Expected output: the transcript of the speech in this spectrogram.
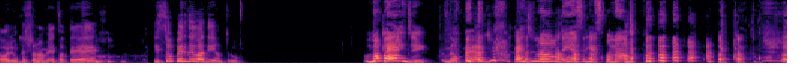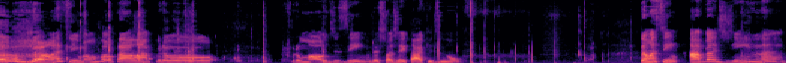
olha um questionamento até e se eu perder lá dentro? Não perde. Não perde? perde não, tem esse risco não. então, assim, vamos voltar lá pro, pro moldezinho. Deixa eu ajeitar aqui de novo. Então, assim, a vagina...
